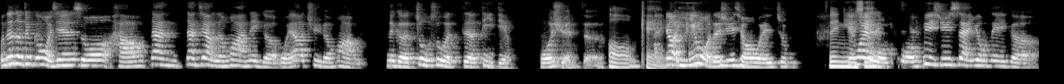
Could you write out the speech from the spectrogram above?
我那时候就跟我先生说，好，那那这样的话，那个我要去的话，那个住宿的地点。我选择，OK，要以我的需求为主，所以你因为我我必须善用那个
